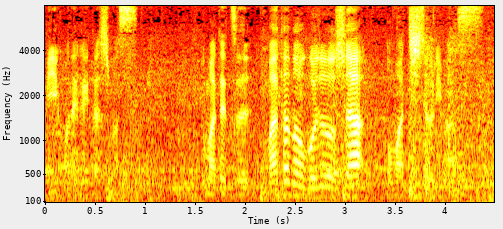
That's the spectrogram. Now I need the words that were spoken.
備お願いいたします。馬鉄またのご乗車お待ちしております。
